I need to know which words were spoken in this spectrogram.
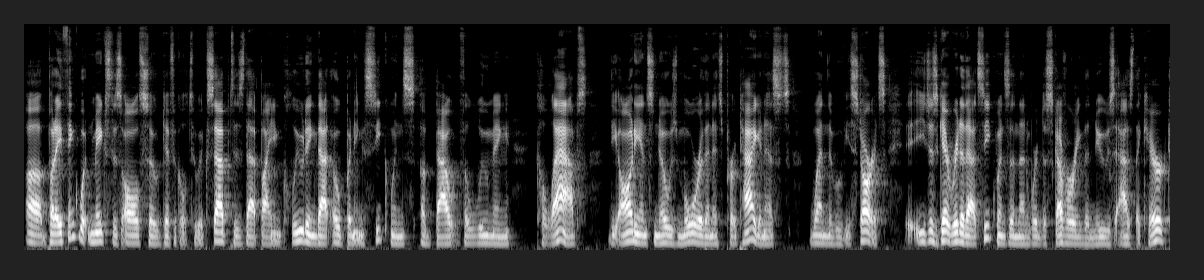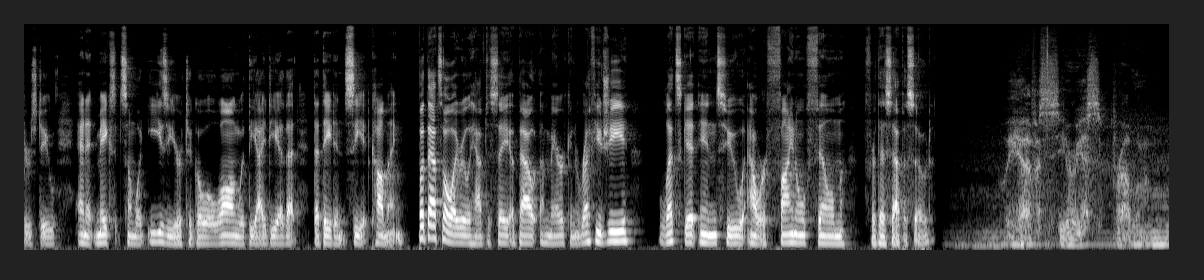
uh, but I think what makes this all so difficult to accept is that by including that opening sequence about the looming collapse, the audience knows more than its protagonists when the movie starts. You just get rid of that sequence, and then we're discovering the news as the characters do, and it makes it somewhat easier to go along with the idea that that they didn't see it coming. But that's all I really have to say about American Refugee. Let's get into our final film for this episode. We have a serious problem.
